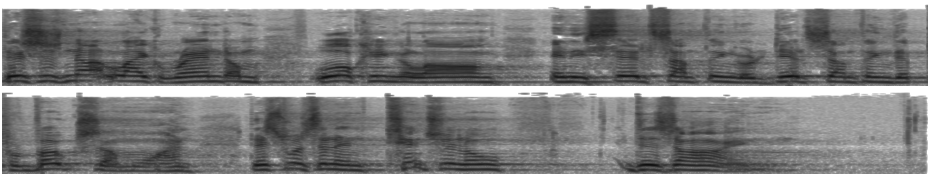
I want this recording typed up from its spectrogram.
This is not like random walking along and he said something or did something that provoked someone. This was an intentional design. It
